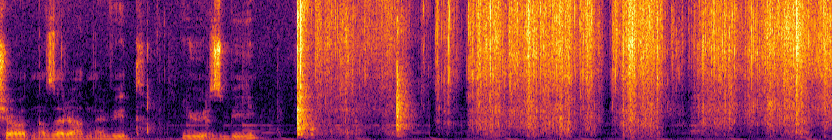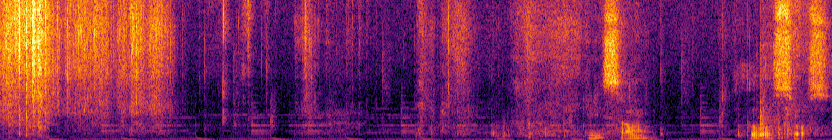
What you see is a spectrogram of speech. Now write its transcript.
Ще одна зарядна від USB. І сам пилосос.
